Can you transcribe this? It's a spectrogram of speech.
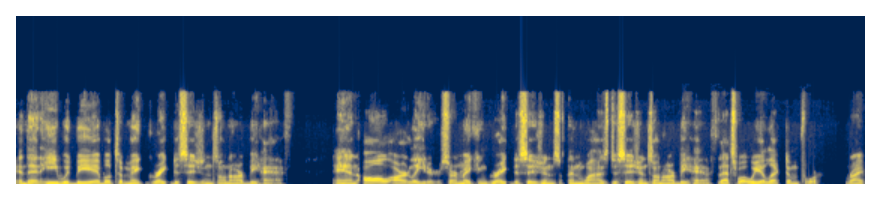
and that he would be able to make great decisions on our behalf. And all our leaders are making great decisions and wise decisions on our behalf. That's what we elect them for, right?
